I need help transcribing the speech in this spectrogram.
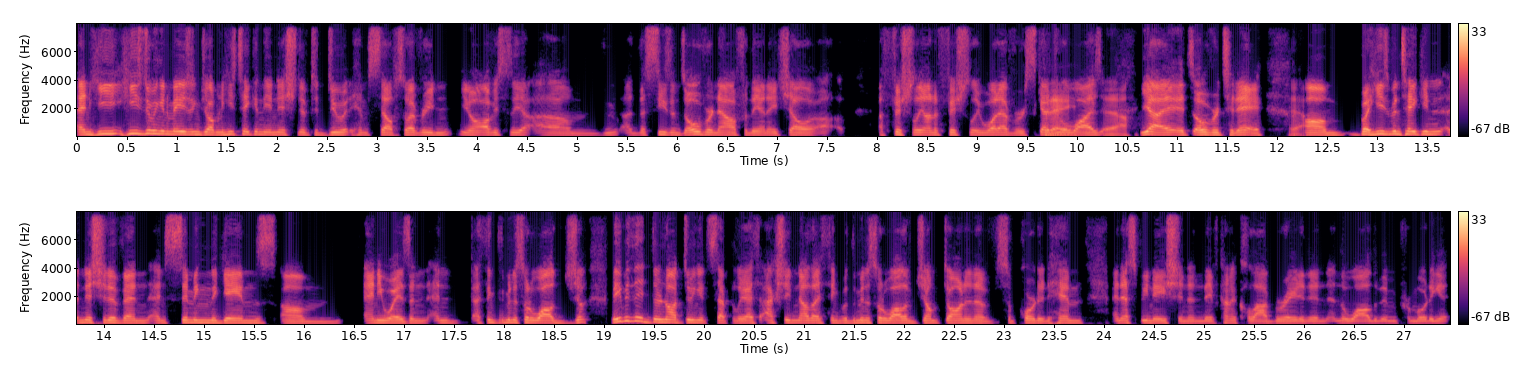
And he he's doing an amazing job, and he's taken the initiative to do it himself. So every you know, obviously, um, the season's over now for the NHL. Uh, officially unofficially whatever schedule Today. wise Yeah, yeah it's over today Yeah. um but he's been taking initiative and and simming the games um anyways and and i think the minnesota wild ju- maybe they, they're not doing it separately. I th- actually now that i think but the minnesota wild have jumped on and have supported him and sb nation and they've kind of collaborated and, and the wild have been promoting it.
